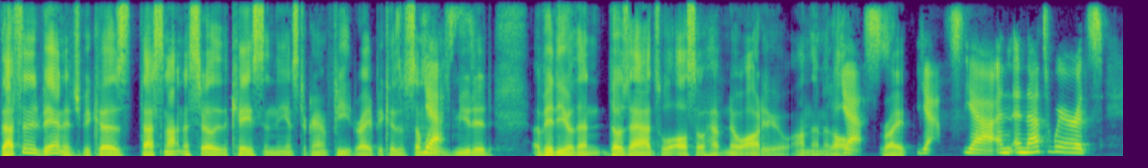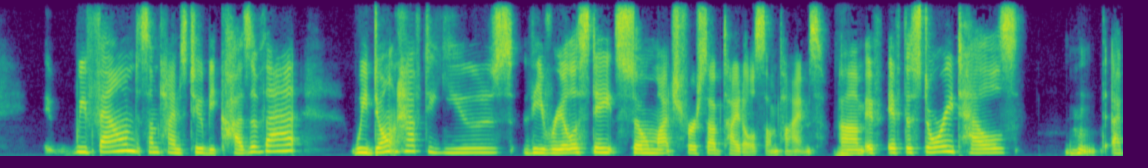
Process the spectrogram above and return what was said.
that's an advantage because that's not necessarily the case in the Instagram feed, right? Because if someone has muted a video, then those ads will also have no audio on them at all. Yes. Right. Yes. Yeah. And and that's where it's we found sometimes too because of that we don't have to use the real estate so much for subtitles sometimes. Mm. Um, if if the story tells I,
